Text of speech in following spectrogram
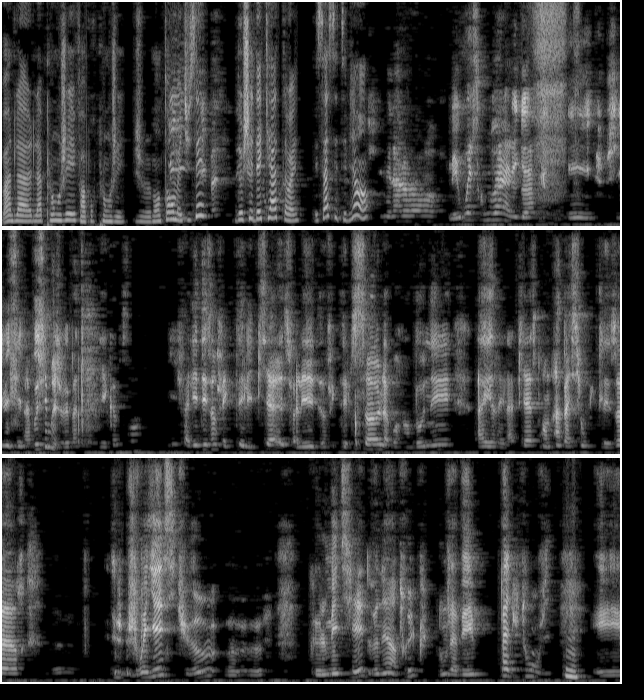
ben, de la de la plongée, enfin pour plonger. Je m'entends, mais tu sais, de chez Decat, ouais. Et ça, c'était bien, hein. Mais là, là, là, mais où est-ce qu'on va, là, les gars? Et je me suis dit, mais c'est pas possible, moi, je vais pas travailler comme ça. Il fallait désinfecter les pièces, fallait désinfecter le sol, avoir un bonnet, aérer la pièce, prendre un patient toutes les heures. Je- voyais, si tu veux, euh, que le métier devenait un truc dont j'avais pas du tout envie. Hmm. Et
